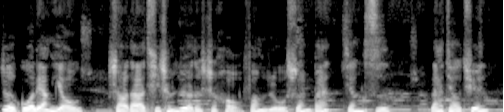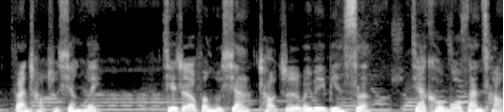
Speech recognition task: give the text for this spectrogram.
热锅凉油。烧到七成热的时候，放入蒜瓣、姜丝、辣椒圈，翻炒出香味。接着放入虾，炒至微微变色，加口蘑翻炒，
